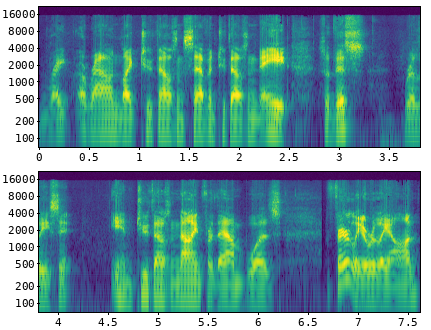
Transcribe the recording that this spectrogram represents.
right around like 2007, 2008. So this release in 2009 for them was fairly early on.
